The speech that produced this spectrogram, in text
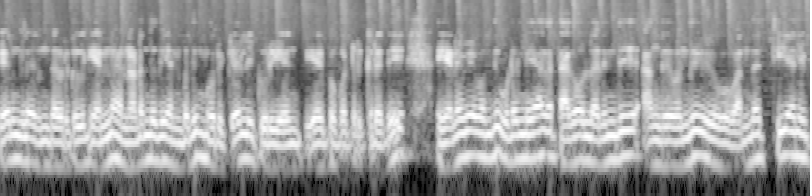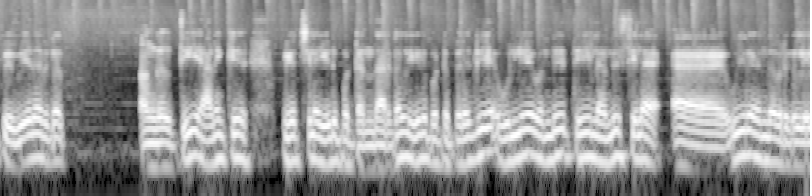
பேருந்தில் இருந்தவர்களுக்கு என்ன நடந்தது என்பதும் ஒரு கேள்விக்குறி ஏற்பட்டிருக்கிறது. எனவே வந்து உடனடியாக தகவல் அறிந்து அங்கு வந்து வந்த தீயணைப்பு வீரர்கள் அங்கு தீ அணைக்கு முயற்சியில ஈடுபட்டிருந்தார்கள். ஈடுபட்ட பிறகு உள்ளே வந்து தீயில வந்து சில உயிரிழந்தவர்கள்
